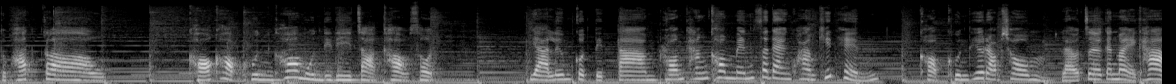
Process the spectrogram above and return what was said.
ตุพัฒน์กล่าว ขอขอบคุณข้อมูลดีๆ จากข่าวสด อย่าลืมกดติดตามพร้อมทั้งคอมเมนต์แสดงความคิดเห็น ขอบคุณที่รับชมแล้วเจอกันใหม่ค่ะ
